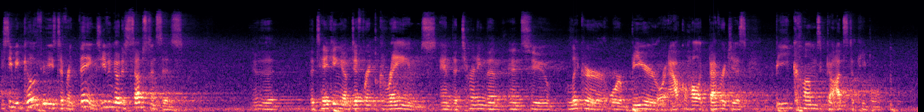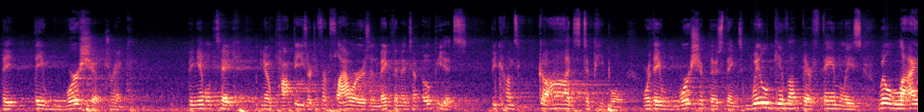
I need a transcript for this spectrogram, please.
You see, we go through these different things. You even go to substances. You know, the, the taking of different grains and the turning them into liquor or beer or alcoholic beverages becomes gods to people. They, they worship drink being able to take, you know, poppies or different flowers and make them into opiates becomes gods to people where they worship those things, will give up their families, will lie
